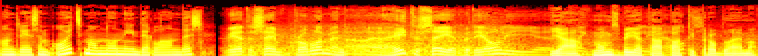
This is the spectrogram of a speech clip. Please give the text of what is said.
Andriesam Oicmam no Nīderlandes. Jā, mums bija tā pati problēma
